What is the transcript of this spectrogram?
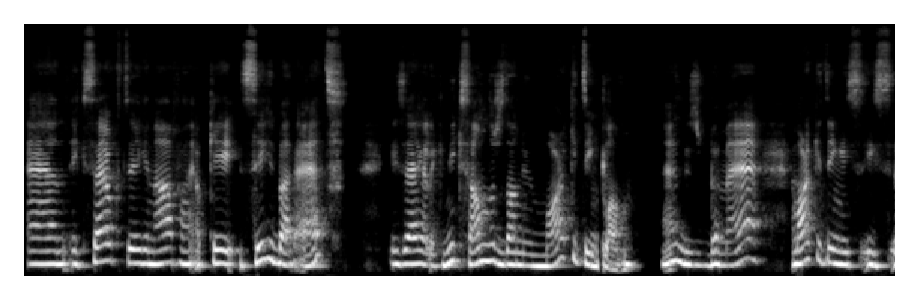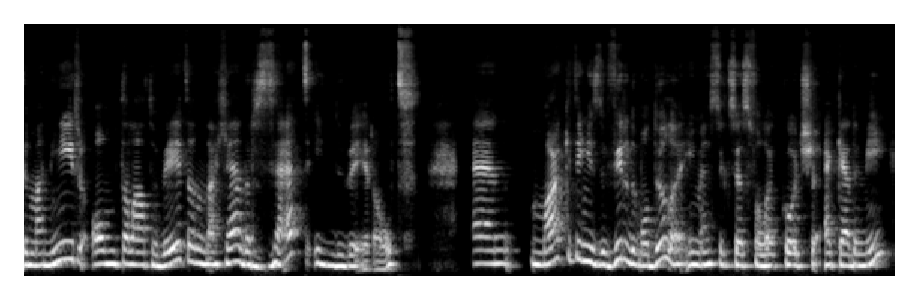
En ik zei ook tegen haar van, oké, zichtbaarheid is eigenlijk niks anders dan uw marketingplan dus bij mij, marketing is, is een manier om te laten weten dat jij er bent in de wereld. En marketing is de vierde module in mijn succesvolle Coach Academy,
